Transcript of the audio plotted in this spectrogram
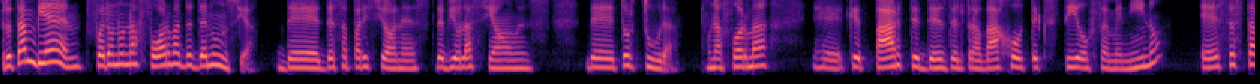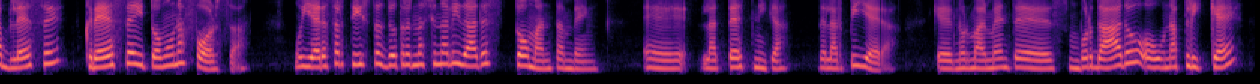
pero también fueron una forma de denuncia de desapariciones, de violaciones, de tortura. Una forma eh, que parte desde el trabajo textil femenino, se establece, crece y toma una fuerza. Mujeres artistas de otras nacionalidades toman también eh, la técnica de la arpillera que normalmente es un bordado o un apliqué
